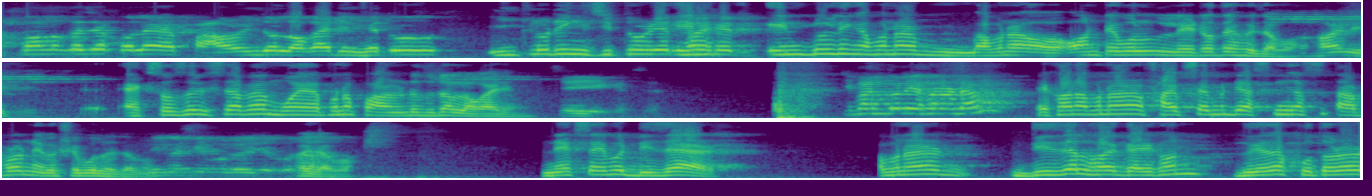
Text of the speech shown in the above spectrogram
আপোনালোকে যে ক'লে পাৱাৰ উইণ্ডো লগাই দিম সেইটো ইনক্লুডিং যিটো ৰেট হয় ইনক্লুডিং আপোনাৰ আপোনাৰ অন টেবল ৰেটতে হৈ যাব। হয় নেকি? এক্সেচৰি হিচাপে মই আপোনাৰ পাৱাৰ উইণ্ডো দুটা লগাই দিম। ঠিক আছে। কিমান ক'লে এইখনৰ দাম? এখন আপোনাৰ ফাইভ ছেভেণ্টি আস্কিং আছে তাৰ পৰা নেগচিয়েবল হৈ যাব। নেগচিয়েবল হৈ যাব হৈ যাব। নেক্সট আহিব ডিজায়াৰ আপোনাৰ ডিজেল হয় গাড়ীখন দুহেজাৰ সোতৰৰ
